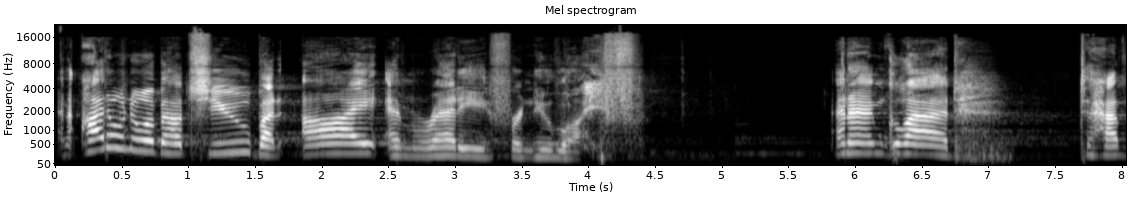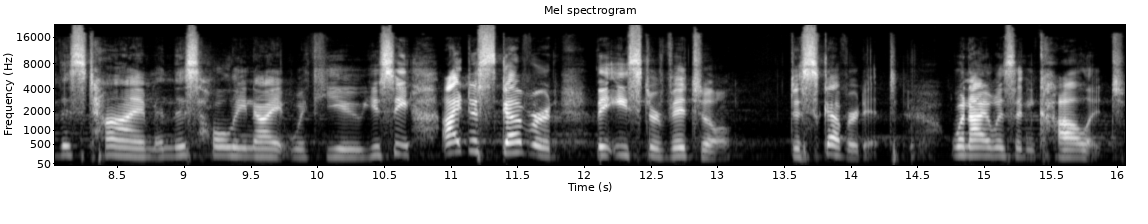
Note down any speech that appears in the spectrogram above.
and I don't know about you, but I am ready for new life. And I'm glad to have this time and this holy night with you. You see, I discovered the Easter Vigil, discovered it when I was in college.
